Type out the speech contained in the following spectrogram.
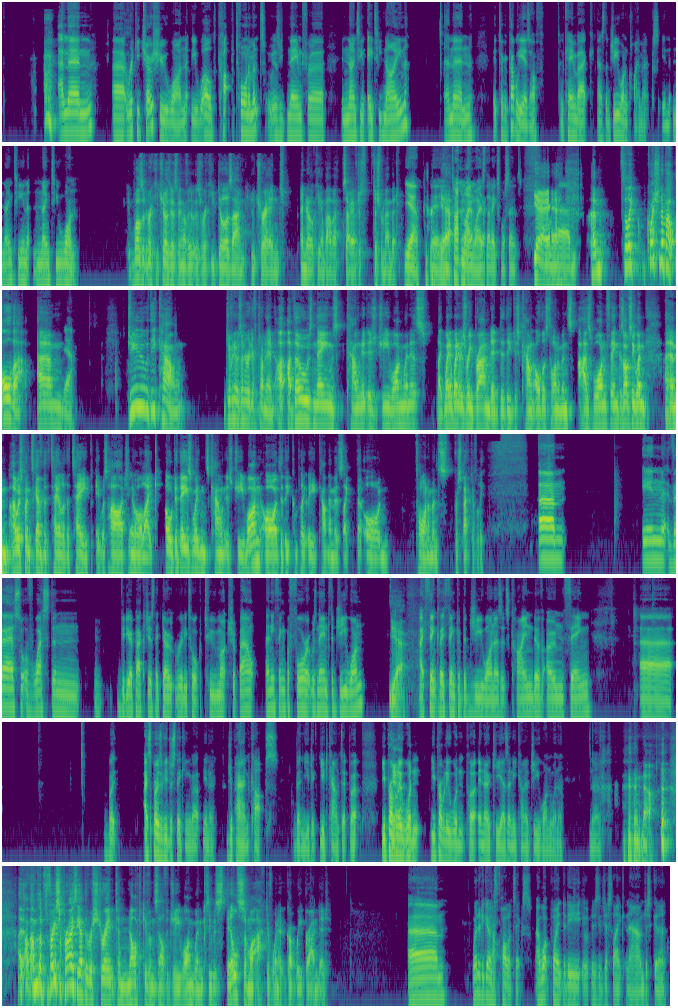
And then uh Riki Choshu won the World Cup tournament. It was named for in 1989. And then it took a couple years off and came back as the G1 climax in 1991. It wasn't Ricky Chose I was thinking of. It was Rikidozan who trained Inoki and Baba. Sorry, I've just just remembered. Yeah, yeah, yeah. Yeah, Timeline wise, that makes more sense. Yeah, yeah. Um, Um, so like question about all that. Um Yeah. Do the count, given it was under a different name, are, are those names counted as G1 winners? Like when it, when it was rebranded, did they just count all those tournaments as one thing? Because obviously, when um, I was putting together the tail of the tape, it was hard to Yeah. know like, oh, did these wins count as G1 or did they completely count them as like their own tournaments, respectively? um, in their sort of Western video packages, they don't really talk too much about anything before it was named the G1. Yeah, I think they think of the G1 as its kind of own thing. Uh, but I suppose if you're just thinking about, you know, Japan cups, then you'd you'd count it. But you probably Yeah. wouldn't. You probably wouldn't put Inoki as any kind of G1 winner. No. no. I, I'm, I'm very surprised he had the restraint to not give himself a G1 win because he was still somewhat active when it got rebranded. Um, when did he go into politics? At what point did he? Was he just like, nah, I'm just gonna,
